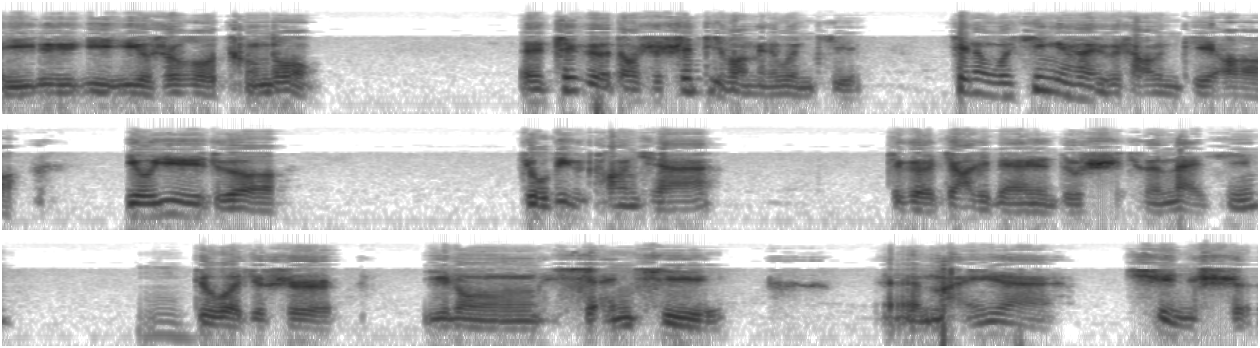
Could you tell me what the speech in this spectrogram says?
有有有时候疼痛，呃，这个倒是身体方面的问题。现在我心理上有个啥问题啊？由于这个久病床前，这个家里边人都失去了耐心，嗯，对我就是一种嫌弃，呃，埋怨、训斥，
